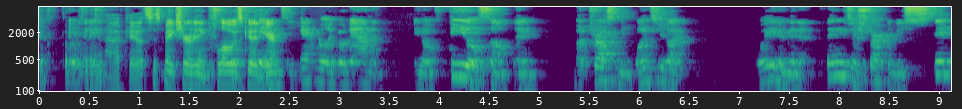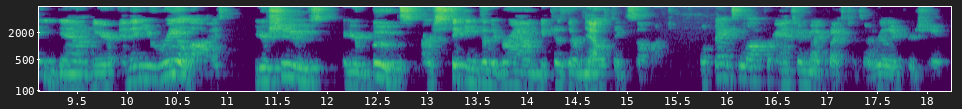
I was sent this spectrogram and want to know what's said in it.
Okay, let's just make sure everything flows good here. You can't really go down and you know feel something. But trust me, once you're like, wait a minute, things are starting to be sticky down here, and then you realize your shoes or your boots are sticking to the ground because they're Yeah. melting so much. Well, thanks a lot for answering my questions. I really appreciate it.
